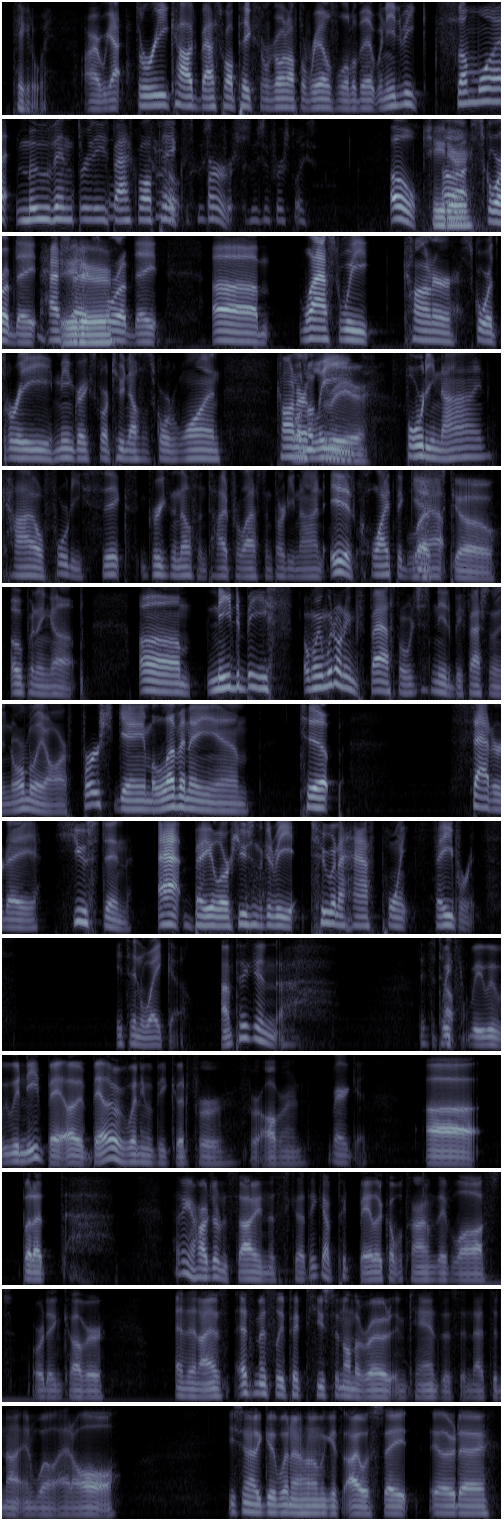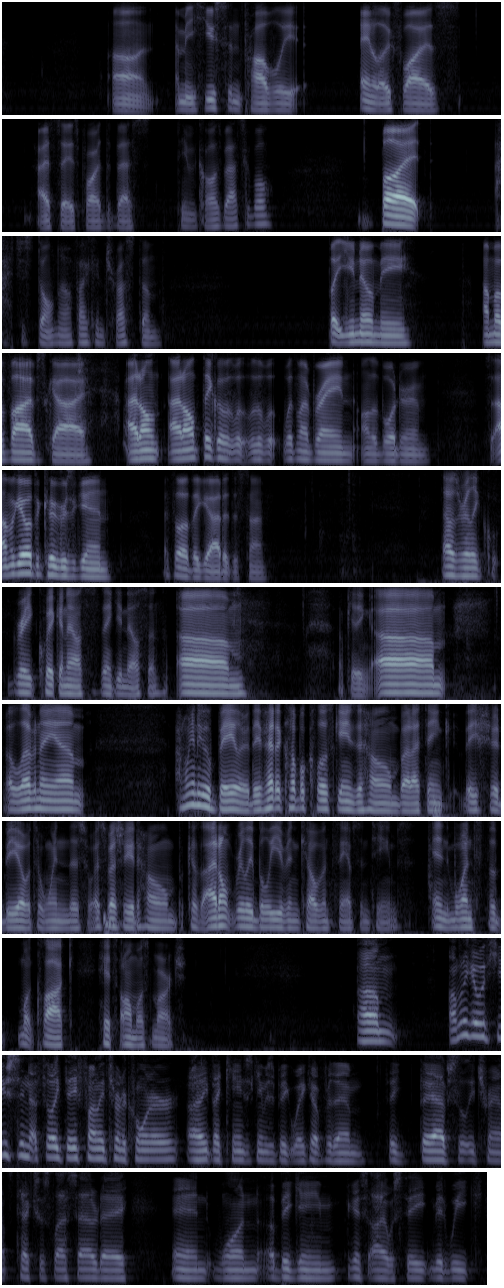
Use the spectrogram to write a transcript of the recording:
take it away. All right, we got three college basketball picks, and we're going off the rails a little bit. We need to be somewhat moving through these basketball Kyle, picks who's In fir- first. who's in first place? Oh, Cheater. Uh, score update. Hashtag Cheater. score update. Um, last week, Connor scored three. Me and Greg scored two. Nelson scored one. Connor Well, no three here. leads 49. Kyle 46. Griggs and Nelson tied for last in 39. It is quite the gap Let's go. opening up. Um, need to be. I mean, we don't need to be fast, but we just need to be faster than we normally are. First game, 11 a.m. Tip. Saturday, Houston at Baylor. Houston's gonna be two and a half point favorites. It's in Waco. I'm picking. It's a We, tough one. we, we, we need Baylor. Baylor winning would be good for, for Auburn. Very good. Uh, but I, I'm having a hard time deciding this because I think I've picked Baylor a couple times. They've lost or didn't cover. And then I've infamously picked Houston on the road in Kansas, and that did not end well at all. Houston had a good win at home against Iowa State the other day. Um, I mean, Houston probably, analytics wise, I'd say is probably the best team in college basketball. But I just don't know if I can trust them. But you know me, I'm a vibes guy. I don't I don't think with, with, with my brain on the boardroom. So I'm gonna go with the Cougars again. I feel like they got it this time. That was really qu- great, quick analysis. Thank you, Nelson. Um, I'm kidding. Um, 11 a.m. I'm gonna go Baylor. They've had a couple close games at home, but I think they should be able to win this, especially at home, because I don't really believe in Kelvin Sampson teams. And once the what clock hits almost March, Um, I'm gonna go with Houston. I feel like they finally turned a corner. I think that Kansas game was a big wake up for them. They they absolutely trounced Texas last Saturday and won a big game against Iowa State midweek.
